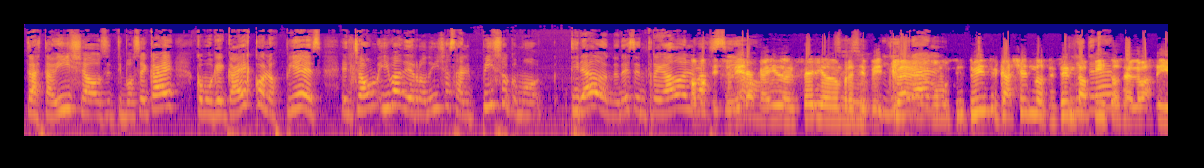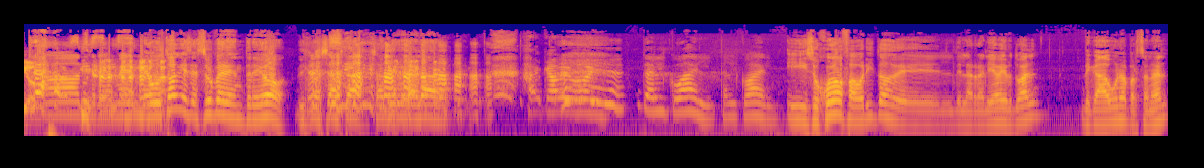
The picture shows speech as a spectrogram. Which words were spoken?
trastabilla o se, tipo se cae, como que caes con los pies. El chabón iba de rodillas al piso como tirado, ¿entendés? Entregado al Como si vacío. se hubiera caído en serio de un Sí. precipicio. Literal. Claro, como si estuviese cayendo 60 Literal. pisos al vacío. No, tremendo. Me gustó que se súper entregó. Dijo, ya está, ya te regalado. Acá me voy. Tal cual, tal cual. ¿Y sus juegos favoritos de, de la realidad virtual? ¿De cada uno personal?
